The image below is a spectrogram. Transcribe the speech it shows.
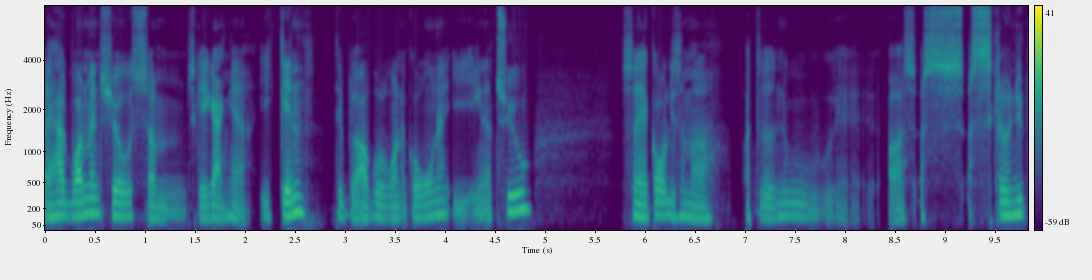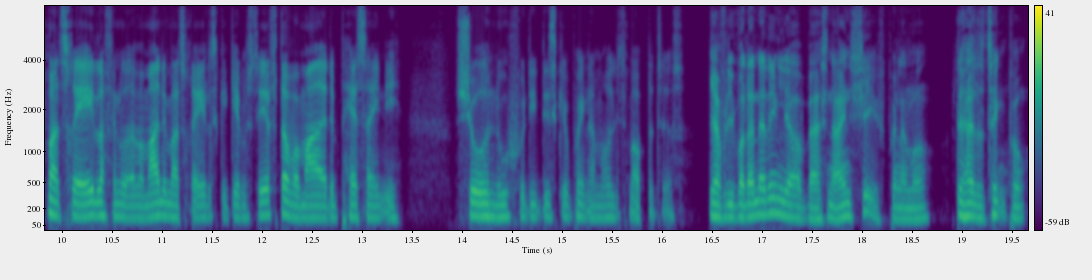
jeg har et one-man-show, som skal i gang her igen. Det blev afbrudt grund af corona i 21. Så jeg går ligesom og, og du ved, nu øh, og, og, og skrive nyt materiale og finde ud af, hvor meget det materiale skal gemmes efter, hvor meget af det passer ind i showet nu, fordi det skal jo på en eller anden måde ligesom opdateres. Ja, fordi hvordan er det egentlig at være sin egen chef på en eller anden måde? Det har jeg altid tænkt på.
